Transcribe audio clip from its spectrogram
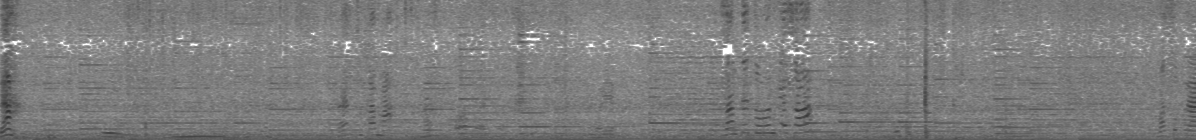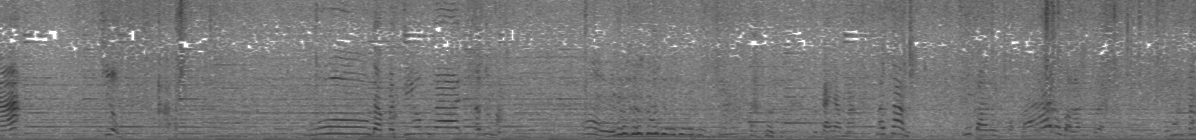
Nah. Masuk kak. Cium. Hmm, dapat cium guys. Aduh mak. Hmm. Suka ya mak. Nah Sam, ini baru kok, baru banget. Nonton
